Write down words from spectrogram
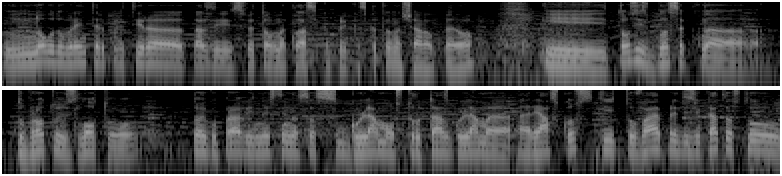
много добре интерпретира тази световна класика, приказката на Шарл Перо. И този сблъсък на доброто и злото, той го прави наистина с голяма острота, с голяма рязкост и това е предизвикателство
